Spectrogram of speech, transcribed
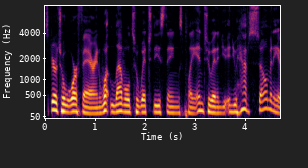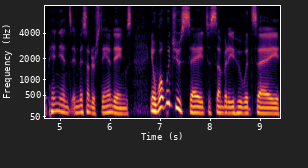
spiritual warfare and what level to which these things play into it. And you and you have so many opinions and misunderstandings. You know what would you say to somebody who would say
